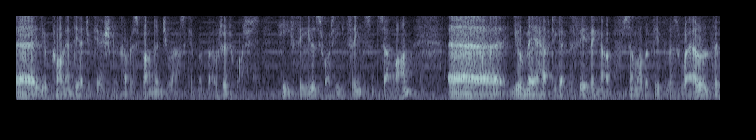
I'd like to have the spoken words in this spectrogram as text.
uh, you call in the educational correspondent, you ask him about it, what he feels, what he thinks, and so on. Uh, you may have to get the feeling of some other people as well, the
